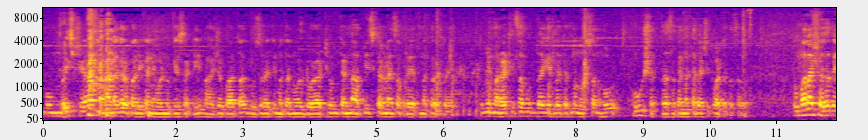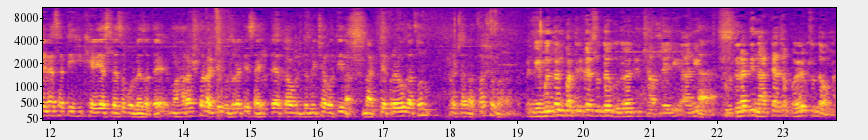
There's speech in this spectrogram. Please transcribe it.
मुंबईच्या महानगरपालिका निवडणुकीसाठी भाजप आता गुजराती मतांवर डोळा ठेवून त्यांना अपीज करण्याचा प्रयत्न करतोय. तुम्ही मराठीचा मुद्दा घेतला त्यातनं नुकसान होऊ होऊ शकतं असं त्यांना कदाचित वाटत असावं. तुम्हाला शह देण्यासाठी ही खेळी असल्याचं बोललं जाते महाराष्ट्र राज्य गुजराती साहित्य अकादमीच्या वतीनं नाट्यप्रयोगातून प्रचाराचा शुभारंभ निमंत्रण पत्रिका सुद्धा गुजरातीत छापलेली आणि हा. गुजराती नाट्याचा प्रयोग सुद्धा होणार.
